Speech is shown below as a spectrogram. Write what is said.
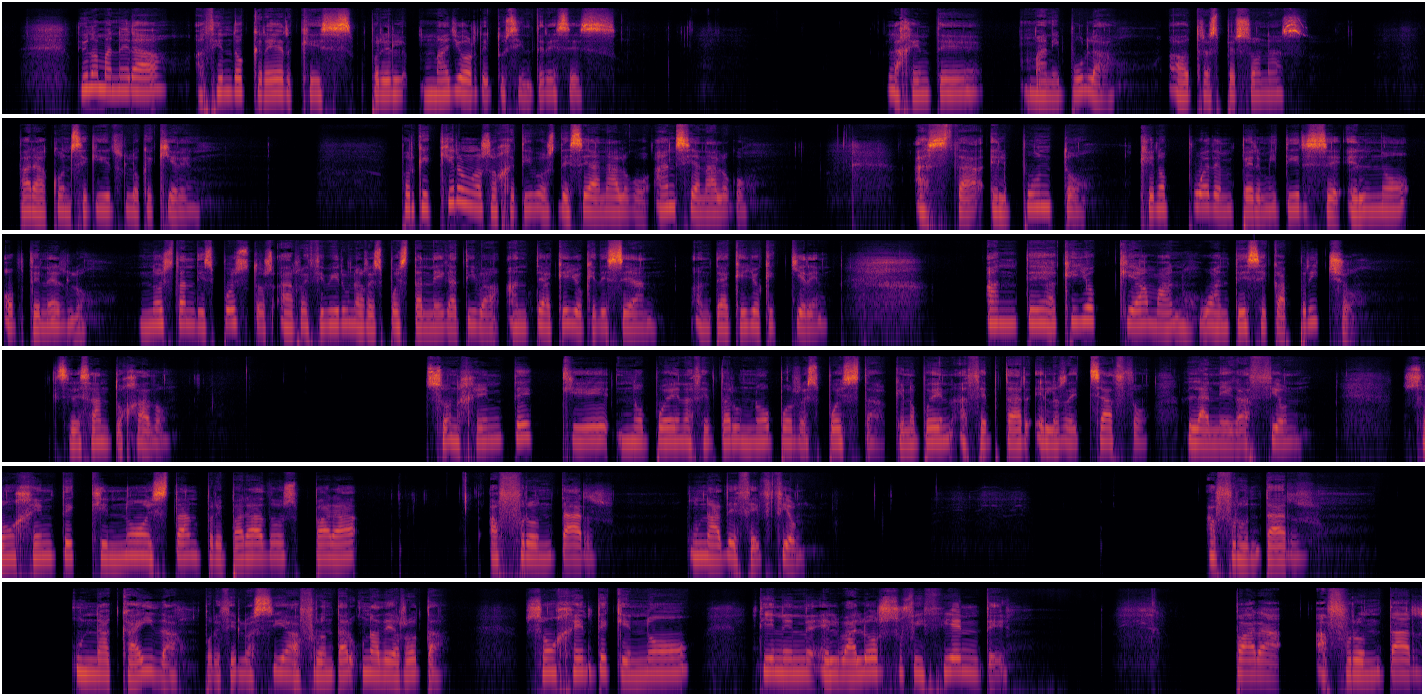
de una manera haciendo creer que es por el mayor de tus intereses. La gente manipula a otras personas para conseguir lo que quieren. Porque quieren unos objetivos, desean algo, ansian algo, hasta el punto que no pueden permitirse el no obtenerlo. No están dispuestos a recibir una respuesta negativa ante aquello que desean, ante aquello que quieren, ante aquello que aman o ante ese capricho que se les ha antojado. Son gente que no pueden aceptar un no por respuesta, que no pueden aceptar el rechazo, la negación. Son gente que no están preparados para afrontar una decepción, afrontar una caída, por decirlo así, afrontar una derrota. Son gente que no tienen el valor suficiente para afrontar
